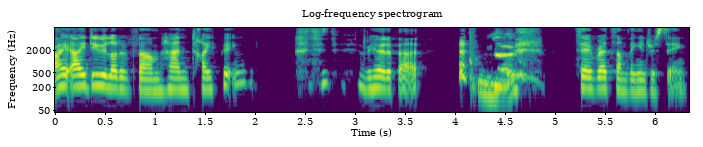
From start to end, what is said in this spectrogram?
I, I do a lot of um, hand typing. Have you heard of that? No. Say I've read something interesting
